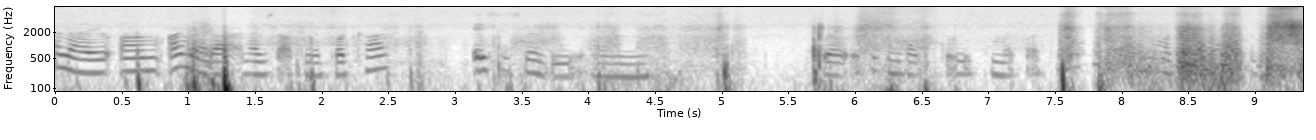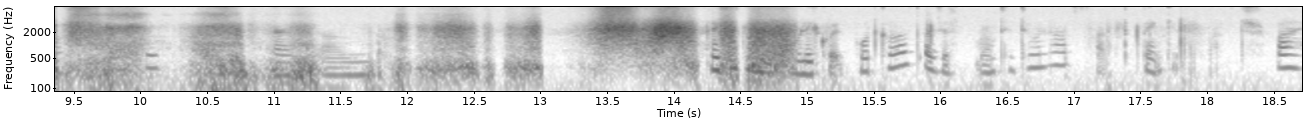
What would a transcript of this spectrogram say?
Hello, um, I'm Ella and I'm starting a podcast. It's just gonna be, um, well, it's just gonna be stories from my personal life, and, um, it's just gonna a really quick podcast. I just wanted to announce that. Thank you very much. Bye.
